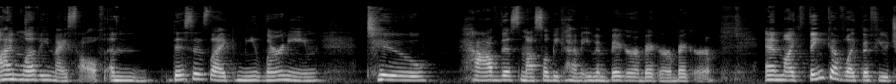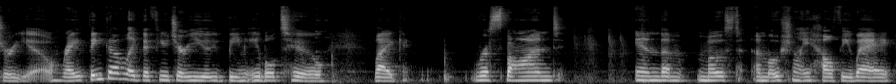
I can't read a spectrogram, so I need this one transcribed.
I'm loving myself. And this is like me learning to have this muscle become even bigger and bigger and bigger. And like, think of like the future you, right? Think of like the future you being able to like respond in the most emotionally healthy way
